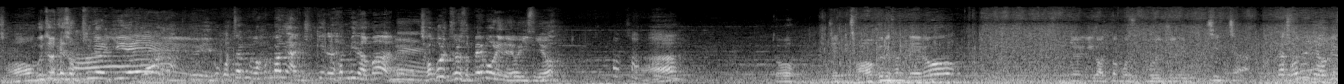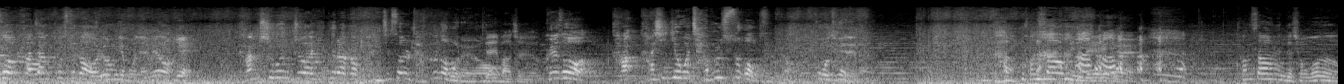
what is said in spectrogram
정의전에서 와, 분열기에 네, 이거 어차피 뭐한 방에 안 죽기는 합니다만 네. 저걸 들어서 빼버리네요 이승현. 자, 또 이제 적을 상대로 분열기가 어떤 모습 보여줄지 자 그러니까 저는 여기서 가장 코스가 어려운 게 뭐냐면 예. 감시군주와 히드라가 관측선을 다 끊어버려요. 네 맞아요. 그래서 가, 가시지옥을 잡을 수가 없습니다. 그럼 어떻게 해야 되나요? 컨싸움인데 네. 컨싸움인데 저거는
